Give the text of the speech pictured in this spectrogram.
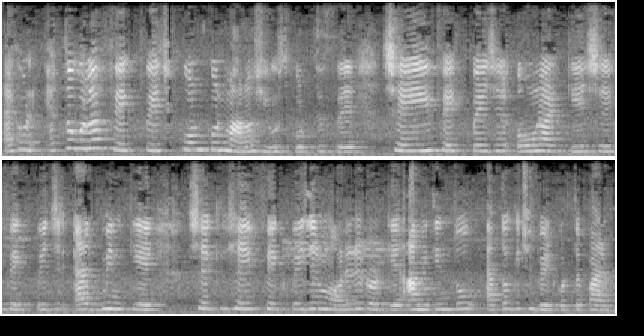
এখন এতগুলো ফেক পেজ কোন কোন মানুষ ইউজ করতেছে? সেই ফেক পেজের ওনারকে সেই ফেক পেজের অ্যাডমিনকে সে সেই ফেক পেজের মডারেটরকে আমি কিন্তু এত কিছু বের করতে পারব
